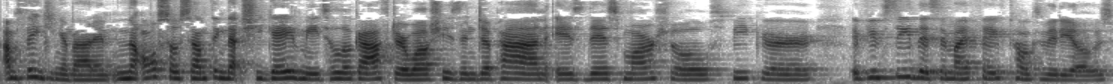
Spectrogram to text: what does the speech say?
I'm thinking about it. And also something that she gave me to look after while she's in Japan is this Marshall speaker. If you've seen this in my Faith Talks videos,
